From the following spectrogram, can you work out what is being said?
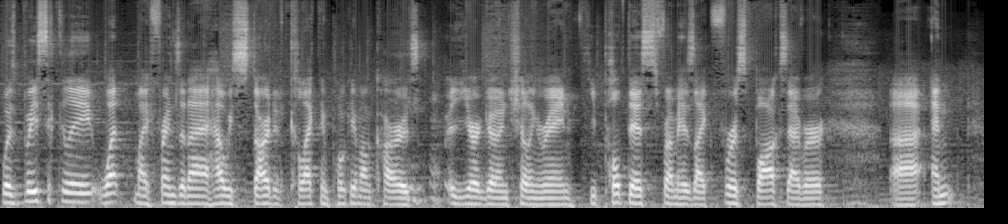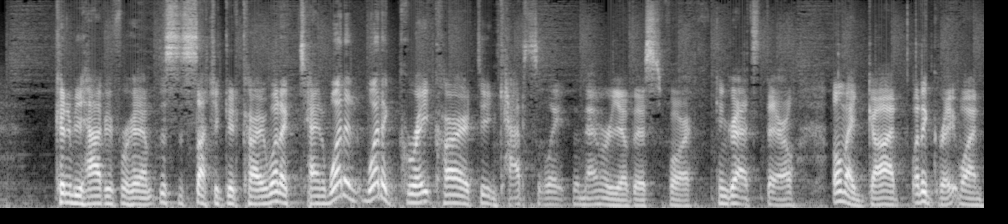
was basically what my friends and I, how we started collecting Pokemon cards a year ago in Chilling Reign. He pulled this from his like first box ever. Uh, and couldn't be happy for him. This is such a good card. What a 10. What a what a great card to encapsulate the memory of this for. Congrats, Daryl. Oh my god, what a great one.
